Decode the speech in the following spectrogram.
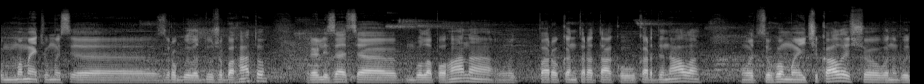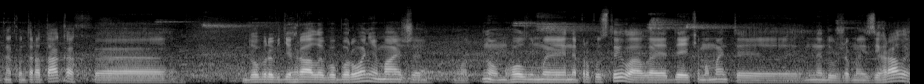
Моментів ми е, зробили дуже багато. Реалізація була погана. От пару контратак у кардинала. От цього ми і чекали, що вони будуть на контратаках. Е, Добре відіграли в обороні майже. От. Ну, гол ми не пропустили, але деякі моменти не дуже ми зіграли.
